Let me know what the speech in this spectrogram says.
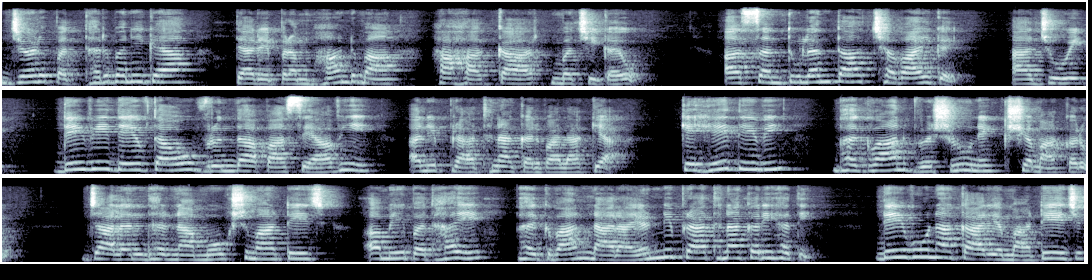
જળ પથ્થર બની ગયા, ત્યારે બ્રહ્માંડમાં હાહાકાર મચી ગયો. અસંતુલનતા છવાઈ ગઈ. આ જોઈ દેવી દેવતાઓ વૃંદા પાસે આવી અને પ્રાર્થના કરવા લાગ્યા કે હે દેવી, ભગવાન વિષ્ણુને ક્ષમા કરો. જાલંધરના મોક્ષ માટે જ અમે બધાએ ભગવાન નારાયણને પ્રાર્થના કરી હતી. દેવોના કાર્ય માટે જ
